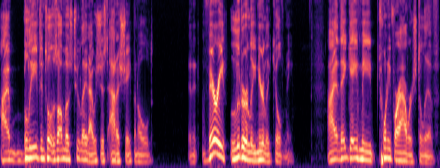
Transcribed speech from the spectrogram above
I believed until it was almost too late. I was just out of shape and old. And it very literally nearly killed me. I, they gave me 24 hours to live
